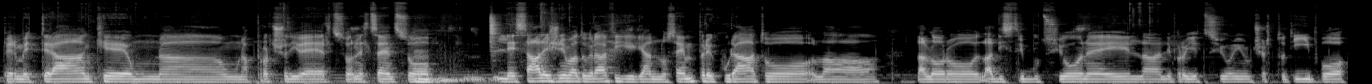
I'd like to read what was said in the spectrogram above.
permetterà anche una, un approccio diverso, nel senso mm. Le sale cinematografiche che hanno sempre curato la, la loro la distribuzione e la, le proiezioni di un certo tipo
